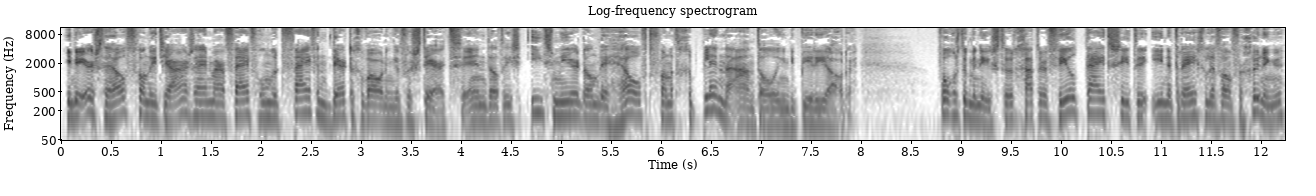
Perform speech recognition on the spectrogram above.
In de eerste helft van dit jaar zijn maar 535 woningen versterkt... en dat is iets meer dan de helft van het geplande aantal in die periode. Volgens de minister gaat er veel tijd zitten in het regelen van vergunningen...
